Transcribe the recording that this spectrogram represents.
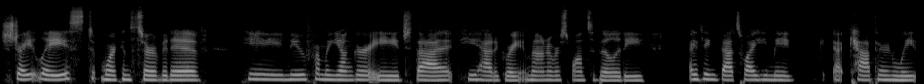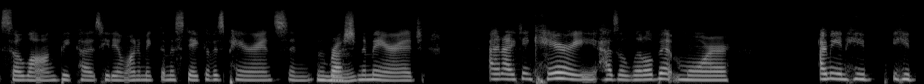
straight laced, more conservative. He knew from a younger age that he had a great amount of responsibility. I think that's why he made Catherine wait so long because he didn't want to make the mistake of his parents and rush Mhm. into marriage. And I think Harry has a little bit more. I mean, he he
